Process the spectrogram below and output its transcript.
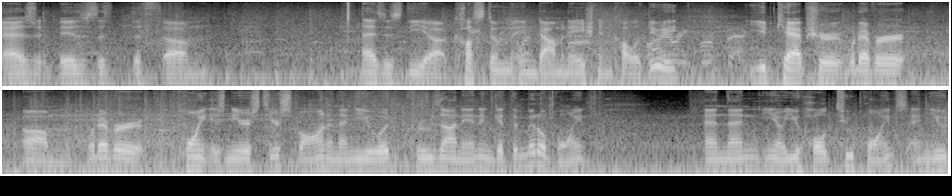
as is the, the um, as is the uh, custom in Domination in Call of Duty, you'd capture whatever um, whatever point is nearest to your spawn, and then you would cruise on in and get the middle point, and then you know you hold two points, and you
